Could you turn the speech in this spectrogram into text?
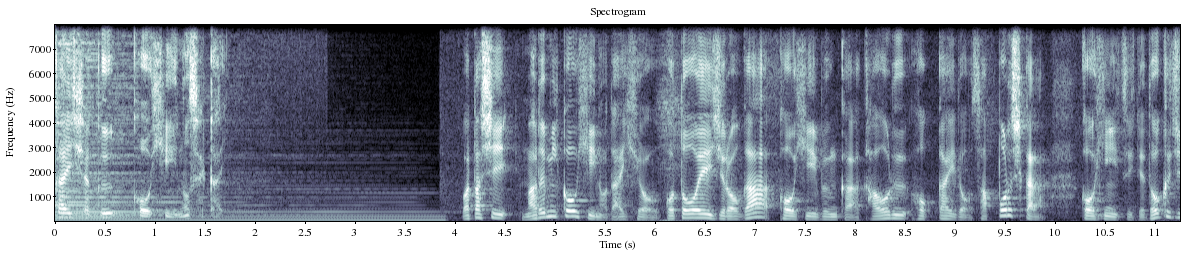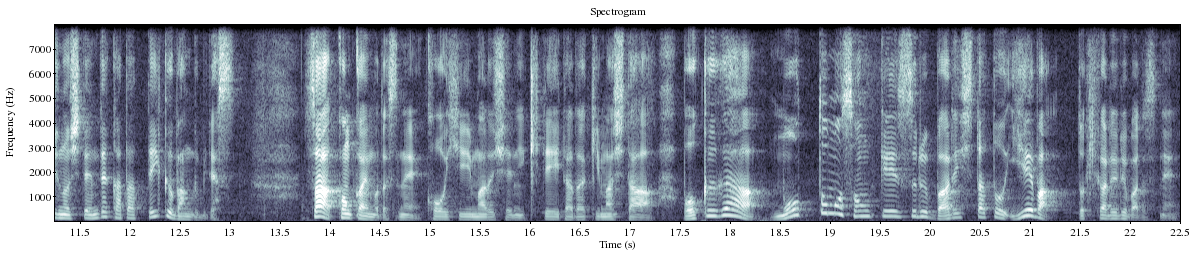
解釈コーヒーの世界。私丸見コーヒーの代表後藤英二郎がコーヒー文化香る北海道札幌市からコーヒーについて独自の視点で語っていく番組です。さあ今回もですねコーヒーマルシェに来ていただきました。僕が最も尊敬するバリスタといえばと聞かれればですね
